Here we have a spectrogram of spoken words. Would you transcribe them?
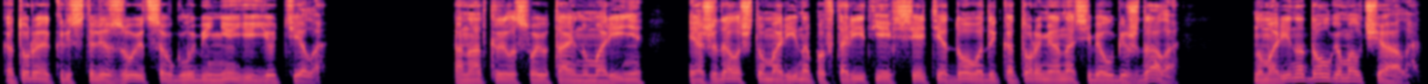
которое кристаллизуется в глубине ее тела. Она открыла свою тайну Марине и ожидала, что Марина повторит ей все те доводы, которыми она себя убеждала, но Марина долго молчала.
